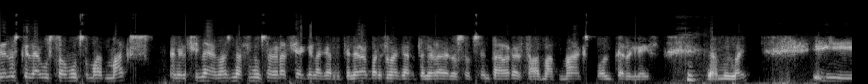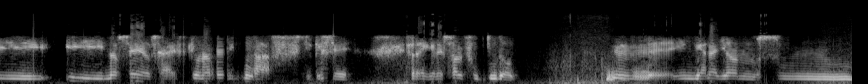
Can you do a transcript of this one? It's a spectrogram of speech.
de los que le ha gustado mucho Mad Max. En el cine además me hace mucha gracia que la cartelera parece una cartelera de los 80 ahora, estaba Mad Max, Poltergeist, era muy guay. Y, y no sé, o sea, es que una película, sí que sé, Regreso al futuro, eh, Indiana Jones, mm,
